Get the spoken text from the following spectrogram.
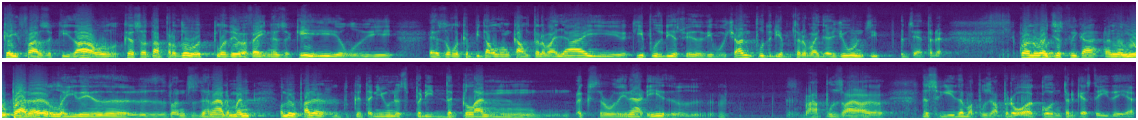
què hi fas aquí dalt, que se t'ha perdut, la teva feina és aquí, i, és a la capital on cal treballar, i aquí podries fer de dibuixant, podríem treballar junts, etc. Quan ho vaig explicar al meu pare, la idea doncs, d'anar-me'n, doncs, el meu pare, que tenia un esperit de clan extraordinari, es va posar, de seguida va posar proa contra aquesta idea,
